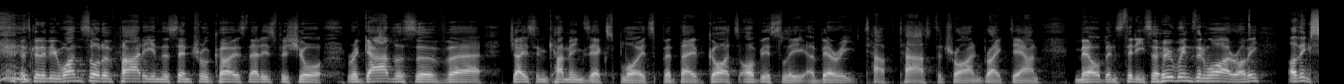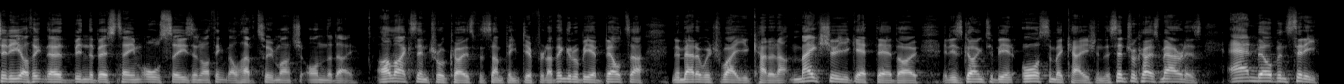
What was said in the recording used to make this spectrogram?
It's going to be one sort of party in the Central Coast, that is for sure, regardless of uh, Jason Cummings' exploits. But they've got obviously a very tough task to try and break down Melbourne City. So who wins and why, Robbie? I think City, I think they've been the best team all season. I think they'll have too much on the day. I like Central Coast for something different. I think it'll be a belter no matter which way you cut it up. Make sure you get there, though. It is going to be an awesome occasion. The Central Coast Mariners and Melbourne City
